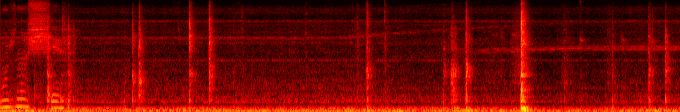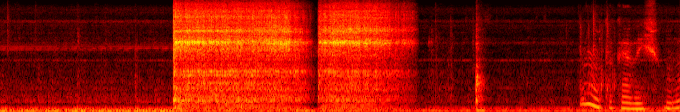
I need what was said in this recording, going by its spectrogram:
Можна ще. Ну, таке вийшло, да?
